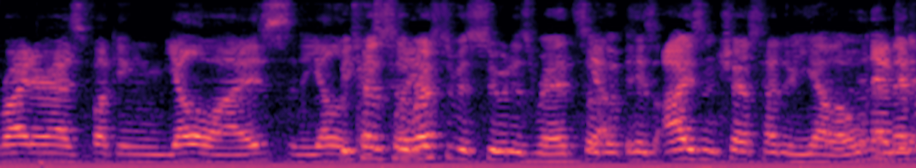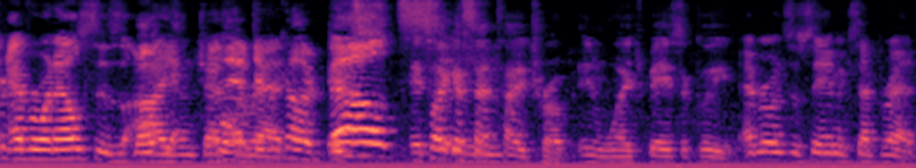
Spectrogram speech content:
Rider has fucking yellow eyes and a yellow Because chest the rest of his suit is red, so Yeah. the, his eyes and chest had to be yellow, And and, then everyone else's eyes Yeah, and and chest they are have different colored belts. It's, like a and- Sentai trope in which basically Everyone's the same except red.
